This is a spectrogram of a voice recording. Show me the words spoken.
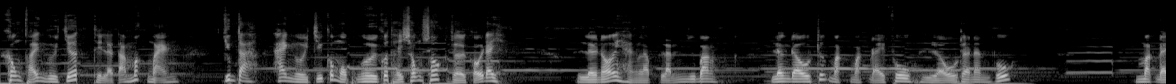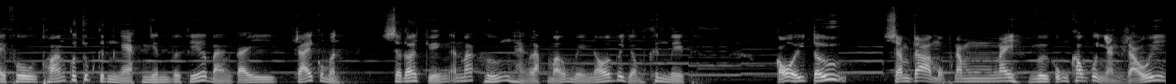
không phải người chết thì là ta mất mạng. Chúng ta, hai người chỉ có một người có thể sống sót rời khỏi đây. Lời nói hàng lập lạnh như băng. Lần đầu trước mặt mặt đại phu lộ ra nanh vuốt. Mặt đại phu thoáng có chút kinh ngạc nhìn về phía bàn tay trái của mình. Sau đó chuyển ánh mắt hướng Hàng Lập mở miệng nói với giọng khinh miệt. Có ý tứ, xem ra một năm nay ngươi cũng không có nhàn rỗi,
